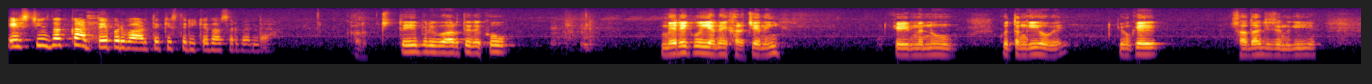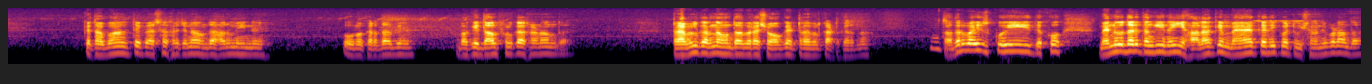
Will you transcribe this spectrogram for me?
ਇਸ ਚੀਜ਼ ਦਾ ਘਰ ਤੇ ਪਰਿਵਾਰ ਤੇ ਕਿਸ ਤਰੀਕੇ ਦਾ ਅਸਰ ਪੈਂਦਾ ਹੈ? ਘਰ 'ਚ ਤੇ ਪਰਿਵਾਰ ਤੇ ਦੇਖੋ, ਮੇਰੇ ਕੋਈ ਐਨੇ ਖਰਚੇ ਨਹੀਂ ਕਿ ਮੈਨੂੰ ਕੋਈ ਤੰਗੀ ਹੋਵੇ, ਕਿਉਂਕਿ ਸਾਦਾ ਜੀ ਜ਼ਿੰਦਗੀ ਹੈ। ਕਿਤਾਬਾਂ ਤੇ ਪੈਸਾ ਖਰਚਣਾ ਹੁੰਦਾ ਹਰ ਮਹੀਨੇ, ਉਹ ਮੈਂ ਕਰਦਾ ਪਿਆ। ਬਾਕੀ ਦਾਲ ਫੁਲਕਾ ਖਾਣਾ ਹੁੰਦਾ। ਟਰੈਵਲ ਕਰਨਾ ਹੁੰਦਾ, ਮੇਰਾ ਸ਼ੌਕ ਹੈ ਟਰੈਵਲ ਘੱਟ ਕਰਨਾ। ਅਦਰਵਾਈਜ਼ ਕੋਈ ਦੇਖੋ ਮੈਨੂੰ ਉਹਦਾ ਤੰਗੀ ਨਹੀਂ। ਹਾਲਾਂਕਿ ਮੈਂ ਕਦੀ ਕੋਈ ਟਿਊਸ਼ਨ ਨਹੀਂ ਪੜਾਉਂਦਾ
